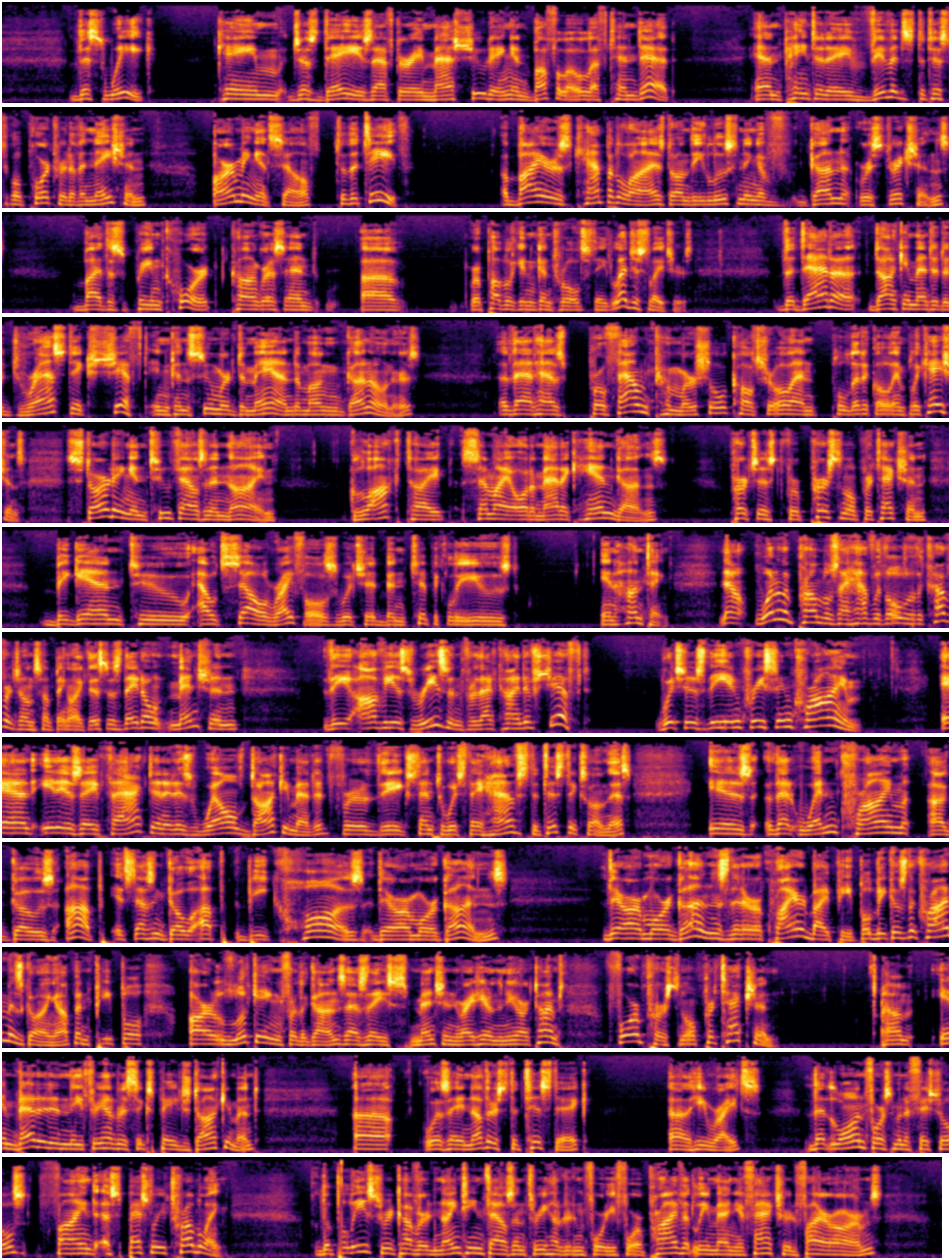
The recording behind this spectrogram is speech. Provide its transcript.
this week came just days after a mass shooting in Buffalo left 10 dead and painted a vivid statistical portrait of a nation arming itself to the teeth. Buyers capitalized on the loosening of gun restrictions by the Supreme Court, Congress, and uh, Republican controlled state legislatures. The data documented a drastic shift in consumer demand among gun owners that has profound commercial, cultural, and political implications. Starting in 2009, Glock type semi automatic handguns purchased for personal protection began to outsell rifles, which had been typically used in hunting. Now, one of the problems I have with all of the coverage on something like this is they don't mention the obvious reason for that kind of shift, which is the increase in crime. And it is a fact, and it is well documented for the extent to which they have statistics on this, is that when crime uh, goes up, it doesn't go up because there are more guns there are more guns that are acquired by people because the crime is going up and people are looking for the guns, as they mentioned right here in the New York Times, for personal protection. Um, embedded in the 306 page document uh, was another statistic, uh, he writes, that law enforcement officials find especially troubling. The police recovered 19,344 privately manufactured firearms,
